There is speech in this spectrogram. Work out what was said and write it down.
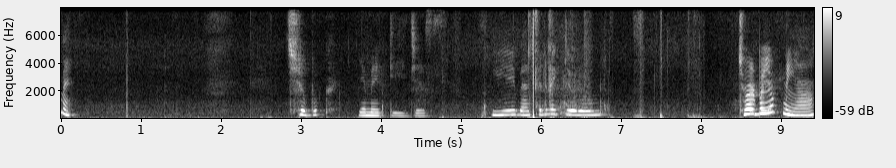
mi? Çabuk yemek yiyeceğiz. İyi ben seni bekliyorum. Çorba yok mu ya?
